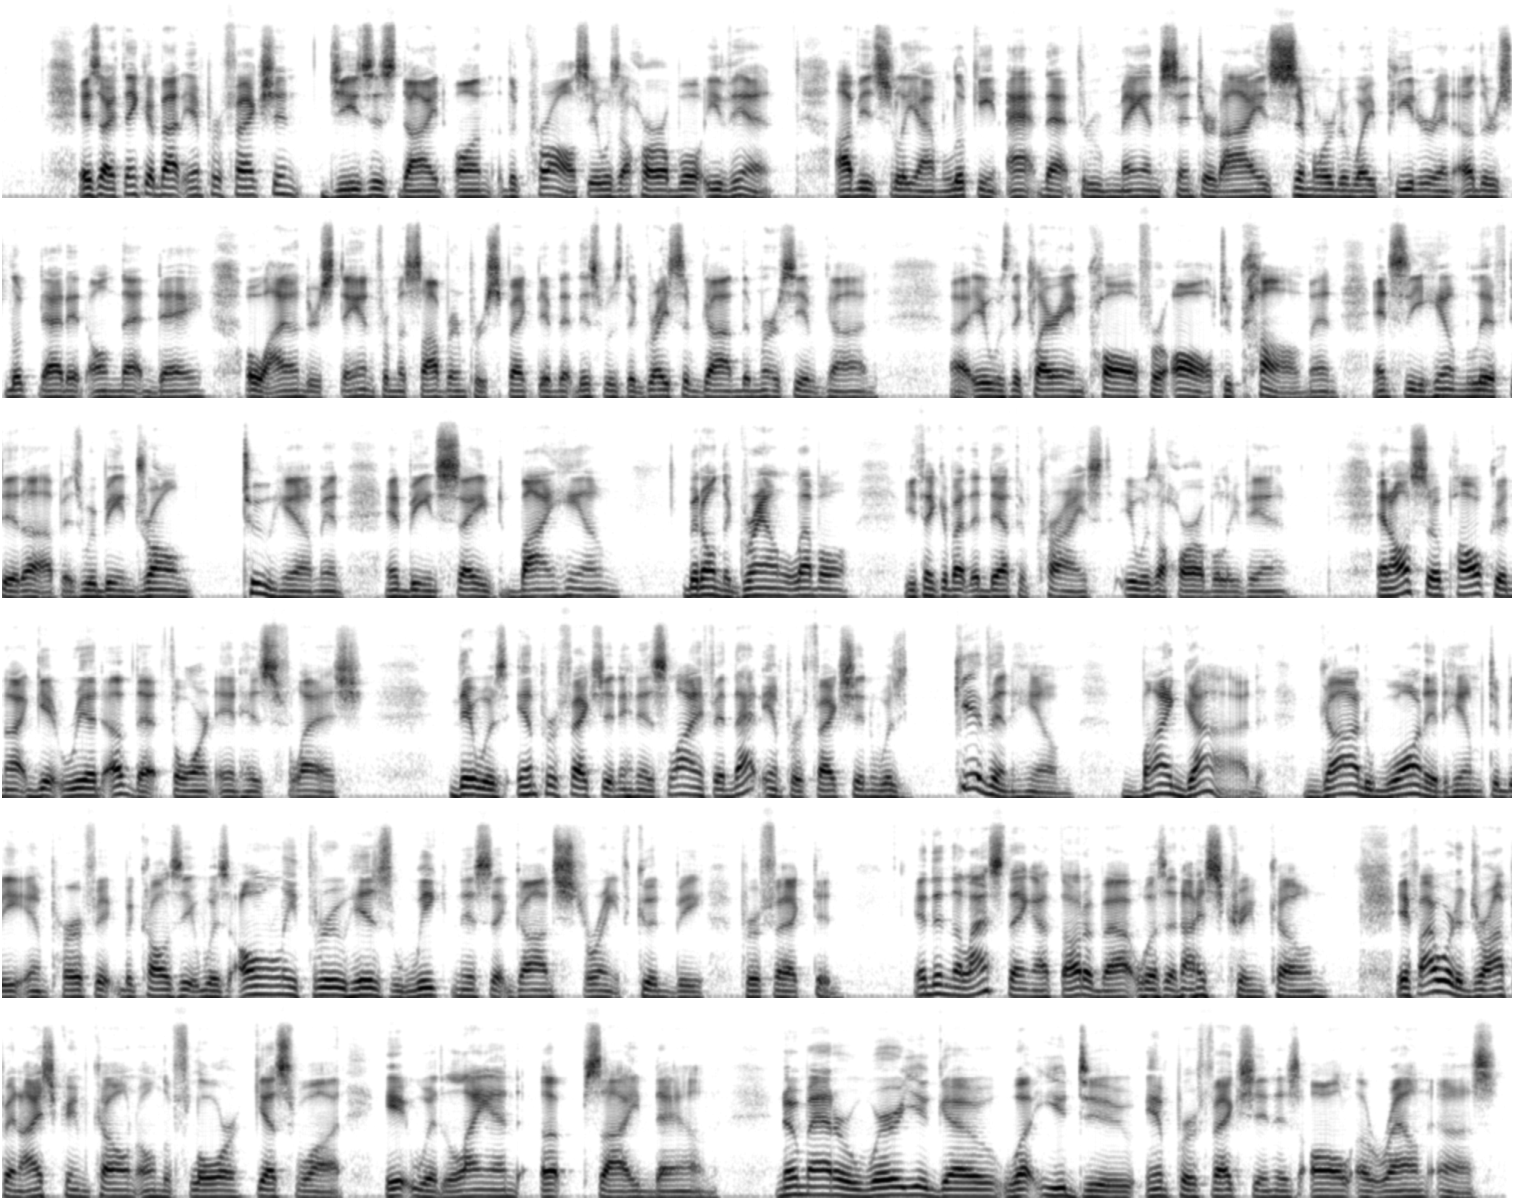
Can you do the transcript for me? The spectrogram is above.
As I think about imperfection, Jesus died on the cross. It was a horrible event. Obviously, I'm looking at that through man centered eyes, similar to the way Peter and others looked at it on that day. Oh, I understand from a sovereign perspective that this was the grace of God, the mercy of God. Uh, it was the clarion call for all to come and, and see Him lifted up as we're being drawn to Him and, and being saved by Him. But on the ground level, you think about the death of Christ, it was a horrible event. And also, Paul could not get rid of that thorn in his flesh. There was imperfection in his life, and that imperfection was given him by God. God wanted him to be imperfect because it was only through his weakness that God's strength could be perfected. And then the last thing I thought about was an ice cream cone. If I were to drop an ice cream cone on the floor, guess what? It would land upside down. No matter where you go, what you do, imperfection is all around us.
